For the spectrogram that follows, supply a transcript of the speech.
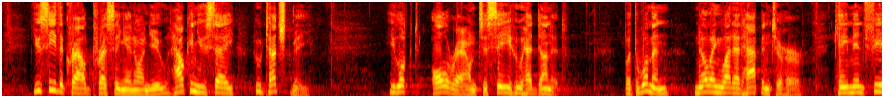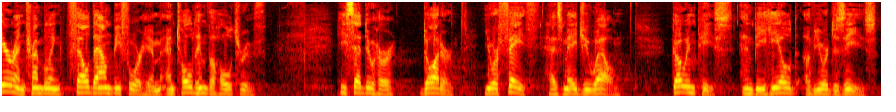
You see the crowd pressing in on you. How can you say, Who touched me? He looked all around to see who had done it. But the woman, knowing what had happened to her, came in fear and trembling, fell down before him, and told him the whole truth. He said to her, Daughter, your faith has made you well. Go in peace and be healed of your disease.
